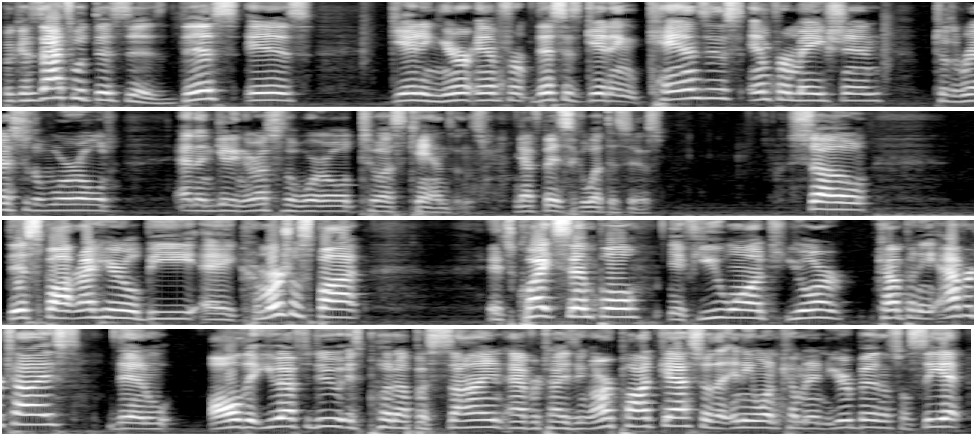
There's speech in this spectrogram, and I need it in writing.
because that's what this is. This is getting your info. This is getting Kansas information to the rest of the world, and then getting the rest of the world to us Kansans. That's basically what this is. So this spot right here will be a commercial spot it's quite simple. If you want your company advertised, then all that you have to do is put up a sign advertising our podcast so that anyone coming into your business will see it.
